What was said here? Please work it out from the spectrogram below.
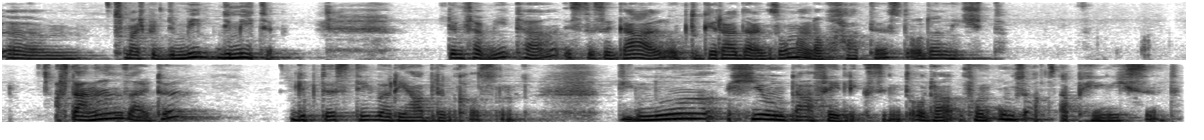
ähm, zum Beispiel die, die Miete. Dem Vermieter ist es egal, ob du gerade ein Sommerloch hattest oder nicht. Auf der anderen Seite gibt es die variablen Kosten, die nur hier und da fällig sind oder vom Umsatz abhängig sind.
